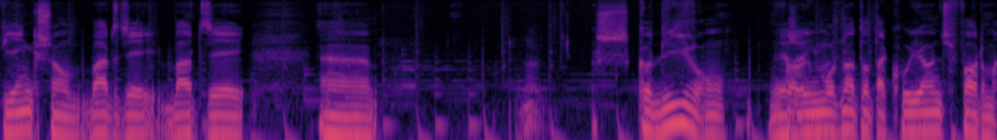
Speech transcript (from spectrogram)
większą, bardziej, bardziej e, szkodliwą, jeżeli można to tak ująć, formę.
